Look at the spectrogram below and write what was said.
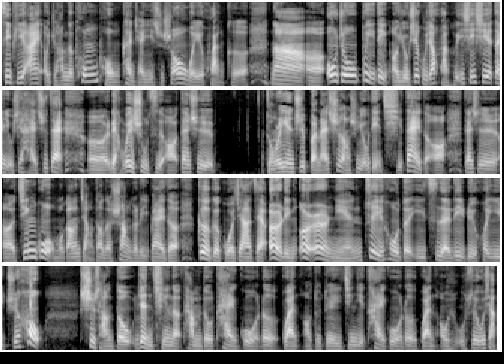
CPI，我觉得他们的通膨看起来也是稍微缓和，那呃欧洲不一定啊，有些国家缓和一些些，但有些还。还是在呃两位数字啊，但是总而言之，本来市场是有点期待的啊，但是呃，经过我们刚刚讲到的上个礼拜的各个国家在二零二二年最后的一次的利率会议之后，市场都认清了，他们都太过乐观哦，对对，经济太过乐观哦，所以我想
